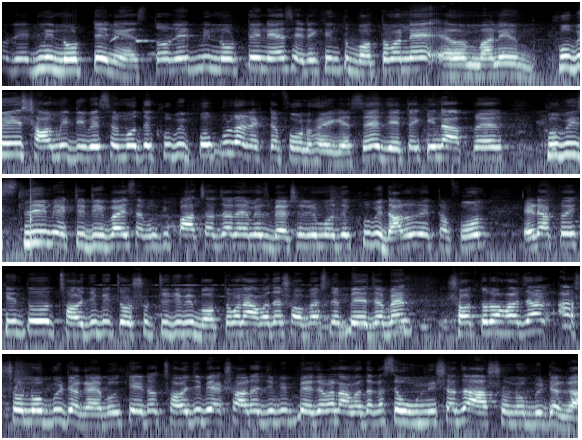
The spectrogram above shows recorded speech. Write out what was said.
তো রেডমি নোট টেন এস তো রেডমি নোট টেন এস এটা কিন্তু বর্তমানে মানে খুবই শাওমি ডিভাইসের মধ্যে খুবই পপুলার একটা ফোন হয়ে গেছে, যেটা কিনা আপনার খুবই স্লিম একটি ডিভাইস এবং কি পাঁচ হাজার এমএস ব্যাটারির মধ্যে খুবই দারুণ একটা ফোন এটা আপনারা কিন্তু ছয় জিবি চৌষট্টি জিবি বর্তমানে আমাদের সব আসলে পেয়ে যাবেন সতেরো হাজার আটশো নব্বই টাকা এবং কি এটা ছয় জিবি একশো আঠাশ জিবি পেয়ে যাবেন আমাদের কাছে উনিশ হাজার আটশো নব্বই টাকা।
